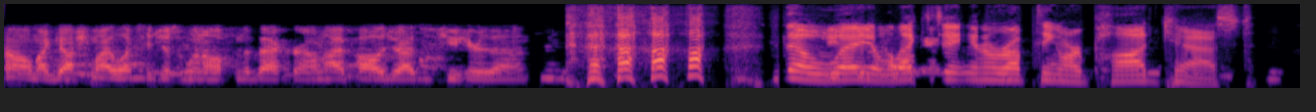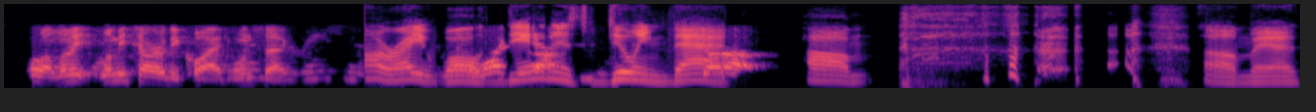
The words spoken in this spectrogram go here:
Oh my gosh, my Alexa just went off in the background. I apologize if you hear that. no She's way, been Alexa interrupting our podcast. Hold on, let me let me tell her to be quiet. One sec. All right, well, Dan is doing that. Um, oh man,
